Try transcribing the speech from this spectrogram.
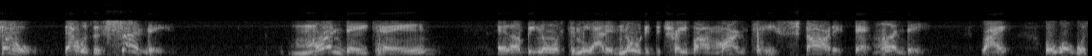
So that was a Sunday. Monday came, and unbeknownst to me, I didn't know that the Trayvon Martin case started that Monday, right? But what was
